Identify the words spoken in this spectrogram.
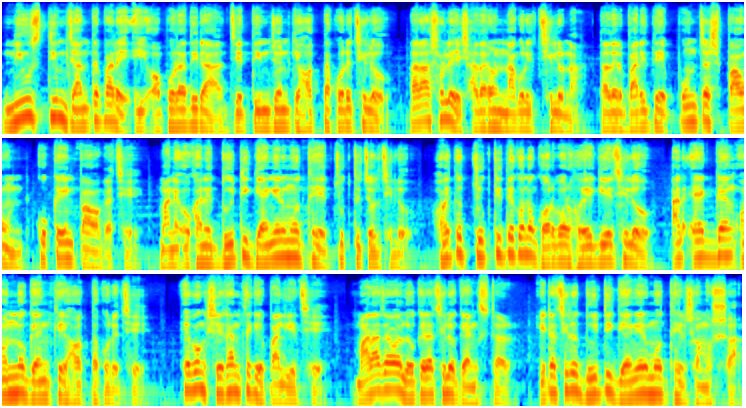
নিউজ টিম জানতে পারে এই অপরাধীরা যে তিনজনকে হত্যা করেছিল তারা আসলে সাধারণ নাগরিক ছিল না। তাদের বাড়িতে পঞ্চাশ পাউন্ড কোকেইন পাওয়া গেছে। মানে ওখানে দুইটি গ্যাংয়ের মধ্যে চুক্তি চলছিল। হয়তো চুক্তিতে কোনো গড়বড় হয়ে গিয়েছিল আর এক গ্যাং অন্য গ্যাংকে হত্যা করেছে এবং সেখান থেকে পালিয়েছে। মারা যাওয়া লোকেরা ছিল গ্যাংস্টার। এটা ছিল দুইটি গ্যাংয়ের মধ্যে সমস্যা।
